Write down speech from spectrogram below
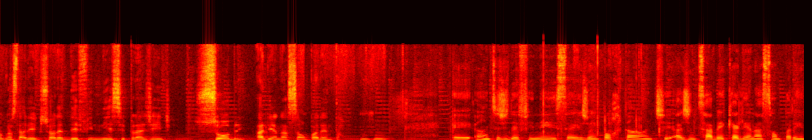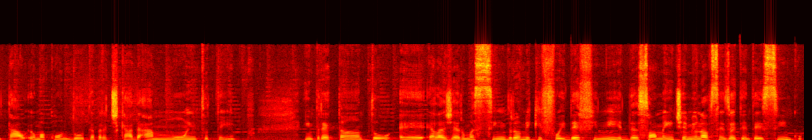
Eu gostaria que a senhora definisse para a gente sobre alienação parental. Uhum. É, antes de definir, Sérgio, é importante a gente saber que a alienação parental é uma conduta praticada há muito tempo. Entretanto, é, ela gera uma síndrome que foi definida somente em 1985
